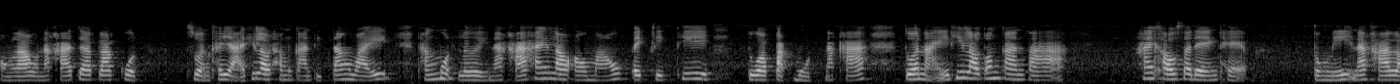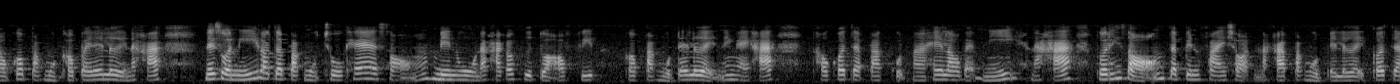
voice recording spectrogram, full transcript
ของเรานะคะ จะปรากฏส่วนขยายที่เราทำการติดตั้งไว้ทั้งหมดเลยนะคะ ให้เราเอาเมาส์ไปคลิกที่ตัวปักหมุดนะคะ ตัวไหนที่เราต้องการจะ ให้เขาแสดงแถบตรงนี้นะคะ เราก็ปักหมุดเข้าไปได้เลยนะคะ ในส่วนนี้เราจะปักหมุดโชว์แค่ 2 เมนูนะคะ ก็คือตัว Office ก็ปักหมุดได้เลยนี่ไงคะเขาก็จะปรากฏมาให้เราแบบนี้นะคะ ตัวที่ 2 จะเป็นไฟล์ช็อตนะคะ ปักหมุดไปเลย ก็จะ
